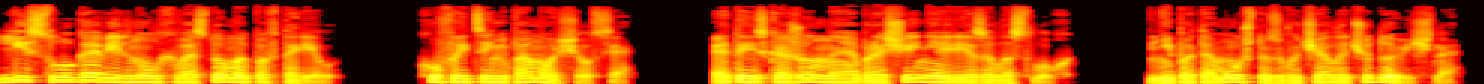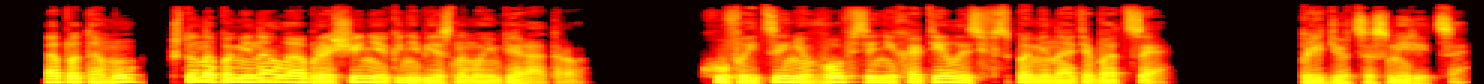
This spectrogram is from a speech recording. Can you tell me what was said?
Лис-слуга вильнул хвостом и повторил. Хуфэйцинь поморщился. Это искаженное обращение резало слух. Не потому, что звучало чудовищно, а потому, что напоминало обращение к небесному императору. Хуфэйциню вовсе не хотелось вспоминать об отце. «Придется смириться»,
